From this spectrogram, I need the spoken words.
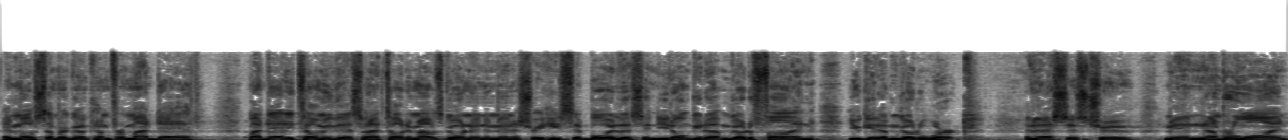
and most of them are going to come from my dad. My daddy told me this when I told him I was going into ministry. He said, Boy, listen, you don't get up and go to fun, you get up and go to work. And that's just true. Man, number one,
